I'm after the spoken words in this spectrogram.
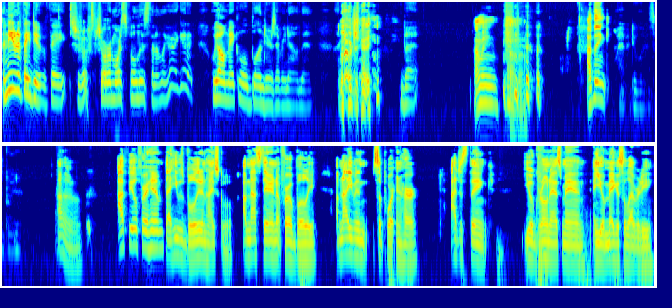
And even if they do, if they show, show remorsefulness, then I'm like, "Oh, I get it. We all make little blunders every now and then. I get it. okay. But I mean, I don't know. I think what happened to women supporting? I don't know. I feel for him that he was bullied in high school. I'm not standing up for a bully. I'm not even supporting her. I just think you're a grown ass man and you're a mega celebrity.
